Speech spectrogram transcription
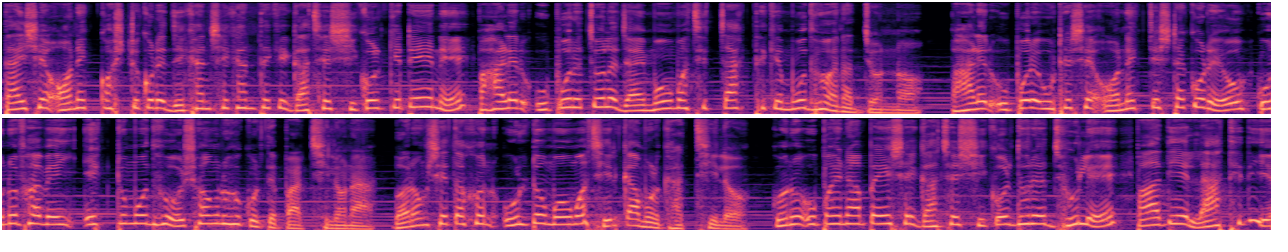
তাই সে অনেক কষ্ট করে যেখান সেখান থেকে গাছের শিকড় কেটে এনে পাহাড়ের উপরে চলে যায় মৌমাছির চাক থেকে মধু আনার জন্য। পাহাড়ের উপরে উঠে সে অনেক চেষ্টা করেও কোনোভাবেই একটু মধুও সংগ্রহ করতে পারছিল না, বরং সে তখন উল্টো মৌমাছির কামড় খাচ্ছিল। কোনো উপায় না পেয়ে সে গাছের শিকড় ধরে ঝুলে পা দিয়ে লাথি দিয়ে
